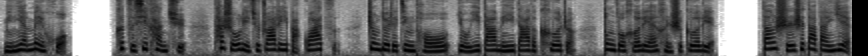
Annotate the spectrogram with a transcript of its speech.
明艳魅惑。可仔细看去，他手里却抓着一把瓜子，正对着镜头有一搭没一搭的磕着，动作和脸很是割裂。当时是大半夜，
